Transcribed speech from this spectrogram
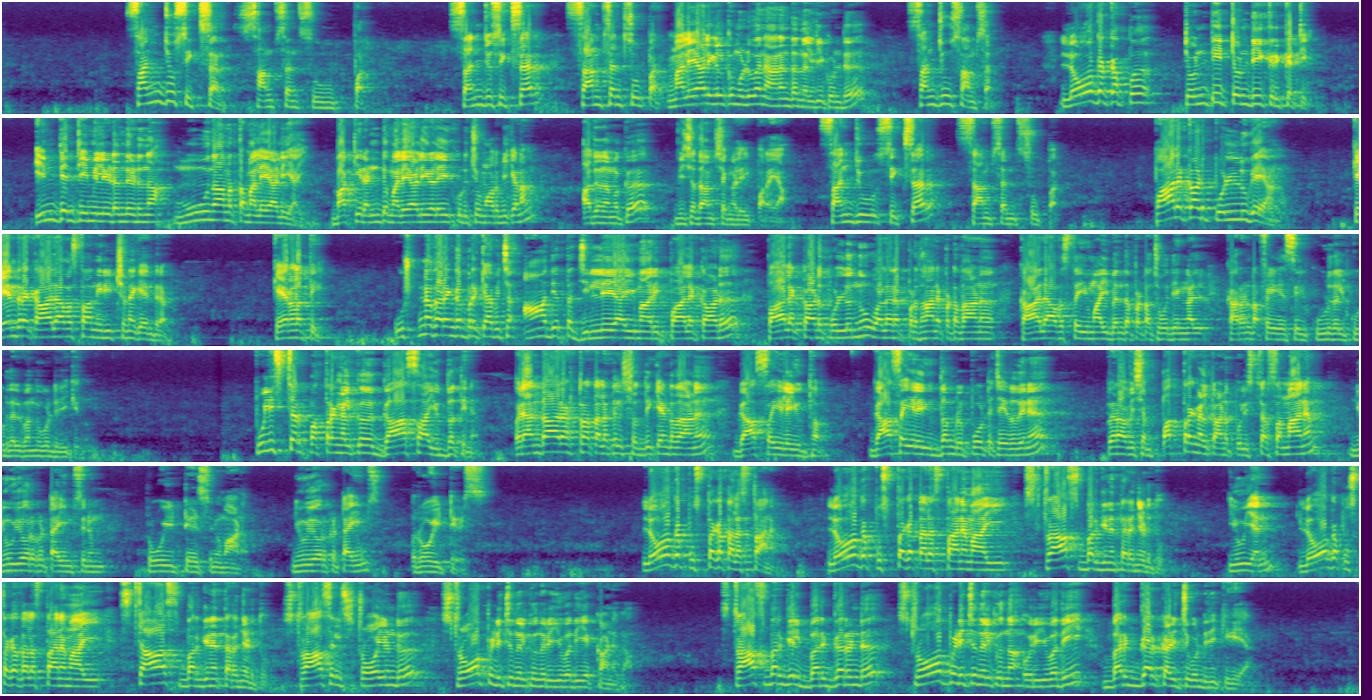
Sanju sixer Samson super. Sanju sixer Samson super. മലയാളികൾക്ക് മുഴുവൻ ആനന്ദം നൽകിക്കൊണ്ട് സഞ്ജു സാംസൺ. ലോകകപ്പ് ട്വന്റി ട്വന്റി ക്രിക്കറ്റിൽ ഇന്ത്യൻ ടീമിൽ ഇടം നേടുന്ന മൂന്നാമത്തെ മലയാളിയായി. ബാക്കി രണ്ട് മലയാളികളെ കുറിച്ചും ഓർമ്മിക്കണം. അത് നമുക്ക് വിശദാംശങ്ങളിൽ പറയാം. Sanju sixer Samson super. Palakkad പൊള്ളുകയാണ് കേന്ദ്ര കാലാവസ്ഥാ നിരീക്ഷണ കേന്ദ്രം. കേരളത്തിൽ ഉഷ്ണതരംഗം പ്രഖ്യാപിച്ച ആദ്യത്തെ ജില്ലയായി മാറി പാലക്കാട്. പാലക്കാട് പൊള്ളുന്നു. വളരെ പ്രധാനപ്പെട്ടതാണ് കാലാവസ്ഥയുമായി ബന്ധപ്പെട്ട ചോദ്യങ്ങൾ. കറണ്ട് അഫയേഴ്സിൽ കൂടുതൽ കൂടുതൽ വന്നുകൊണ്ടിരിക്കുന്നു. പുലിസ്റ്റർ പത്രങ്ങൾക്ക് ഗാസ യുദ്ധത്തിന്. ഒരു അന്താരാഷ്ട്ര തലത്തിൽ ശ്രദ്ധിക്കേണ്ടതാണ് ഗാസയിലെ യുദ്ധം. ഗാസയിലെ യുദ്ധം റിപ്പോർട്ട് ചെയ്തതിന് പ്രാവശ്യം പത്രങ്ങൾക്കാണ് പുലിസ്റ്റർ സമ്മാനം. ന്യൂയോർക്ക് ടൈംസിനും റോയിറ്റേഴ്സിനുമാണ് ന്യൂയോർക്ക് ടൈംസ് റോയിറ്റേഴ്സ് ലോക പുസ്തക തലസ്ഥാനം. ലോക പുസ്തക തലസ്ഥാനമായി സ്ട്രാസ്ബർഗിനെ തെരഞ്ഞെടുത്തു. യു എൻ ലോക പുസ്തക തലസ്ഥാനമായി സ്റ്റാസ്ബർഗിനെ തെരഞ്ഞെടുത്തു. സ്ട്രാസിൽ സ്ട്രോയുണ്ട്. സ്ട്രോ പിടിച്ചു നിൽക്കുന്നൊരു യുവതിയെ കാണുക. സ്ട്രാസ്ബർഗിൽ ബർഗർ ഉണ്ട് സ്ട്രോ പിടിച്ചു നിൽക്കുന്ന ഒരു യുവതി ബർഗർ കഴിച്ചുകൊണ്ടിരിക്കുകയാണ്.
